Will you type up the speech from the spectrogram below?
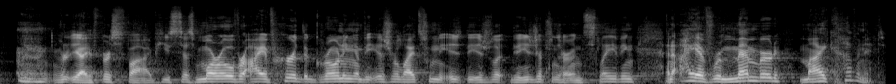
yeah, verse 5, he says, Moreover, I have heard the groaning of the Israelites whom the, the, the Egyptians are enslaving, and I have remembered my covenant.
